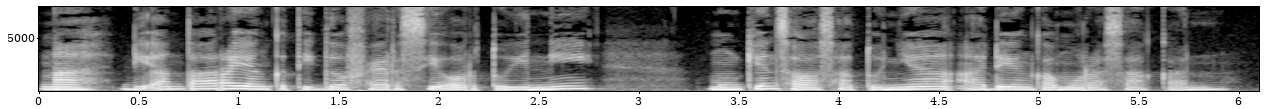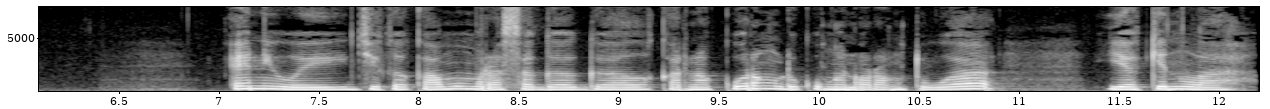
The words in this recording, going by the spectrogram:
Nah, di antara yang ketiga versi ortu ini, Mungkin salah satunya ada yang kamu rasakan. Anyway, jika kamu merasa gagal karena kurang dukungan orang tua, yakinlah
